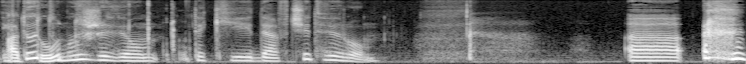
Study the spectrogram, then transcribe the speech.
И А тут, тут? мы живем такие, да, вчетвером. А,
